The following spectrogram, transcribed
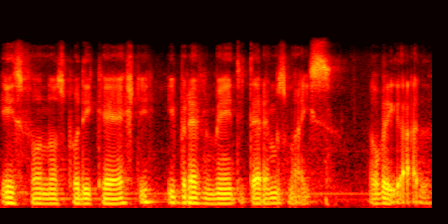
Esse foi o nosso podcast e brevemente teremos mais. Obrigado.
